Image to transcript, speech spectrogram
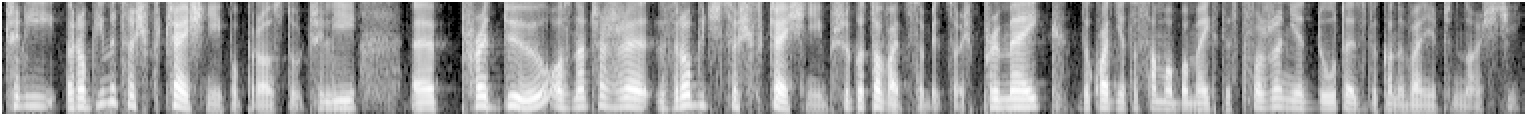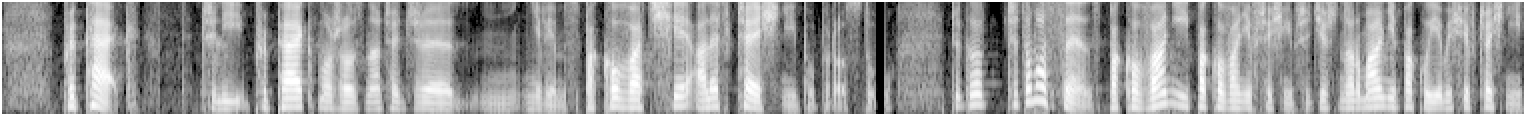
czyli robimy coś wcześniej po prostu, czyli e, pre-do oznacza, że zrobić coś wcześniej, przygotować sobie coś. Pre-make, dokładnie to samo, bo make to jest tworzenie, do to jest wykonywanie czynności. Pre-pack Czyli prepack może oznaczać, że mm, nie wiem, spakować się, ale wcześniej po prostu. Czy, to ma sens? Pakowanie i pakowanie wcześniej. Przecież normalnie pakujemy się wcześniej.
